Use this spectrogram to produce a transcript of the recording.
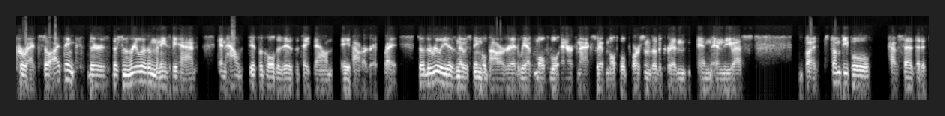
Correct. So I think there's there's some realism that needs to be had and how difficult it is to take down a power grid, right? So there really is no single power grid. We have multiple interconnects. We have multiple portions of the grid in, in, in the U.S. But some people have said that it's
